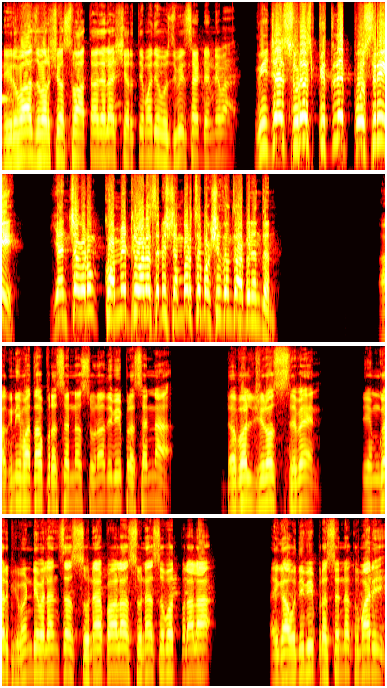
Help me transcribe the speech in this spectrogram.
निर्वाज वर्षस्व आता त्याला शर्तीमध्ये उजवी साईड धन्यवाद. विजय सुरेश पितले पोसरे यांच्याकडून कॉमेंट्रीवाल्यासाठी शंभरचं बक्षीस त्यांचं अभिनंदन. अग्निमाता प्रसन्न सोनादेवी प्रसन्न डबल झिरो सेवन टेमघर भिवंडीवाल्यांचा सोन्या पळाला सोन्यासोबत पळाला. गावदेवी प्रसन्न कुमारी.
